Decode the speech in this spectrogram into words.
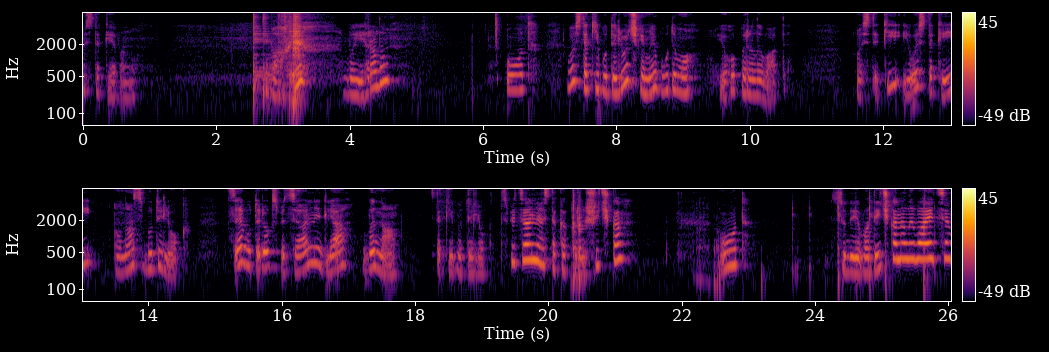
Ось таке воно. Пахне, виграло. От. Ось такі бутильочки ми будемо його переливати. Ось такий і ось такий у нас бутильок. Це бутильок спеціальний для вина. Ось такий бутильок. Спеціальна ось така кришечка. От. Сюди водичка наливається.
